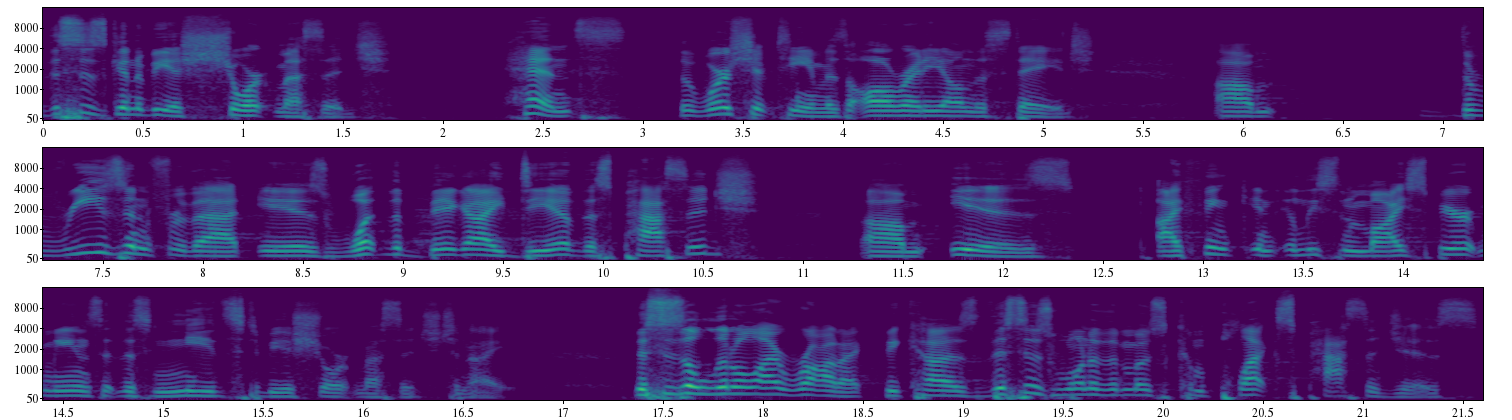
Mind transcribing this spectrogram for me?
this is going to be a short message. Hence, the worship team is already on the stage. Um, the reason for that is what the big idea of this passage um, is, I think, in, at least in my spirit, means that this needs to be a short message tonight. This is a little ironic because this is one of the most complex passages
